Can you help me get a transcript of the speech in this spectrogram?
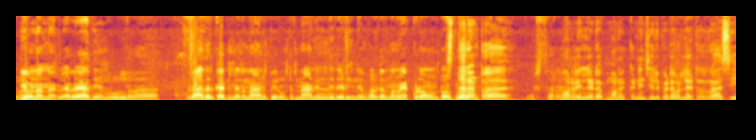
ఇవ్వనన్నారు అరే అదేం రూల్ రా? ఇప్పుడు ఆధార్ కార్డు మీద నాన్న పేరు ఉంటుంది. నాన్న వెళ్ళేది అడిగిన ఇవ్వాలి కదా మనం ఎక్కడో ఉంటాం. ఇప్పుడు వస్తారా? మనం వెళ్ళేట మనం ఇక్కడి నుంచి వెళ్ళిపోయేటప్పుడు లెటర్ రాసి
